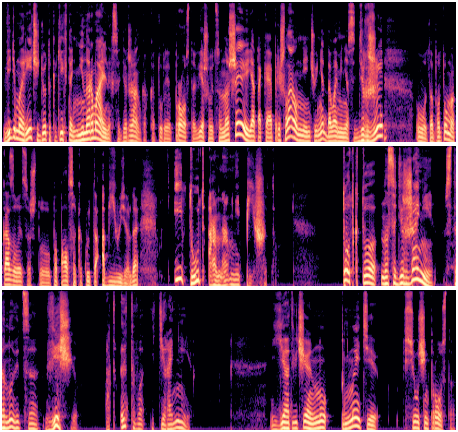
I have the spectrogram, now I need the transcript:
Видимо, речь идет о каких-то ненормальных содержанках, которые просто вешаются на шею. Я такая пришла, у меня ничего нет, давай меня содержи. Вот, а потом оказывается, что попался какой-то абьюзер, да. И тут она мне пишет. Тот, кто на содержании, становится вещью. От этого и тирания. Я отвечаю, ну, понимаете, все очень просто.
